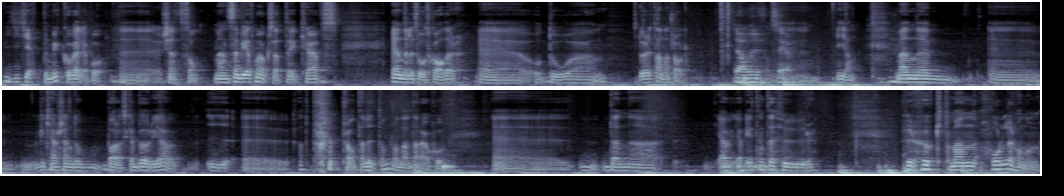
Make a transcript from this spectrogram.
jättemycket att välja på, eh, känns det som. Men sen vet man också att det krävs en eller två skador. Eh, och då, då är det ett annat lag Det har vi fått se. eh, igen. Men eh, eh, vi kanske ändå bara ska börja i eh, att pr- prata lite om Ronald Araujo. Eh, denna, jag, jag vet inte hur, hur högt man håller honom.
